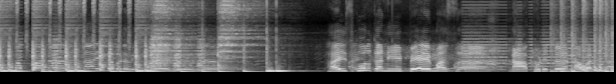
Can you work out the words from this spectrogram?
ನಿಮ್ಮಪ್ಪನ ನಾಯಿಗ ಹೈ ಹೈಸ್ಕೂಲ್ ಕನಿ ಫೇಮಸ್ ನಾ ಕುಡಿತು ನವರ್ನಲ್ಲ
